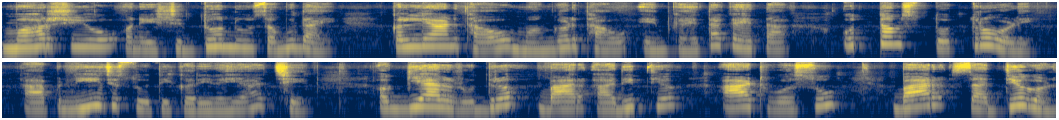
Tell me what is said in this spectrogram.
મહર્ષિઓ અને સિદ્ધોનું સમુદાય કલ્યાણ થાઓ, મંગળ થાઓ એમ કહેતા કહેતા ઉત્તમ સ્તોત્રો વડે આપની જ સ્તુતિ કરી રહ્યા છે. અગિયાર રુદ્ર, બાર આદિત્ય, આઠ વસુ, બાર સાધ્યગણ,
